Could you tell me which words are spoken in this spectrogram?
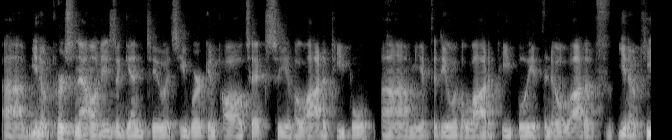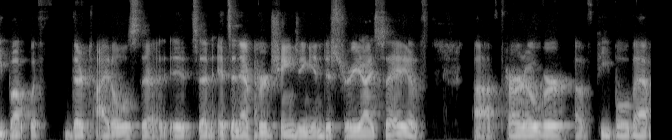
um, you know, personalities again too. As you work in politics, so you have a lot of people. Um, you have to deal with a lot of people. You have to know a lot of you know keep up with their titles. It's an it's an ever changing industry. I say of uh, turnover of people that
